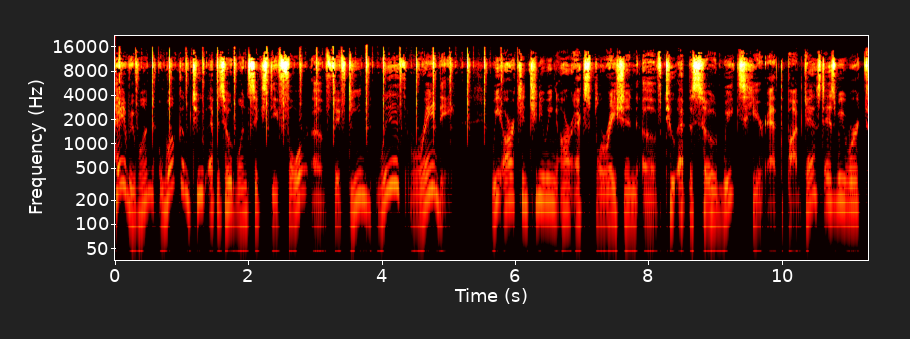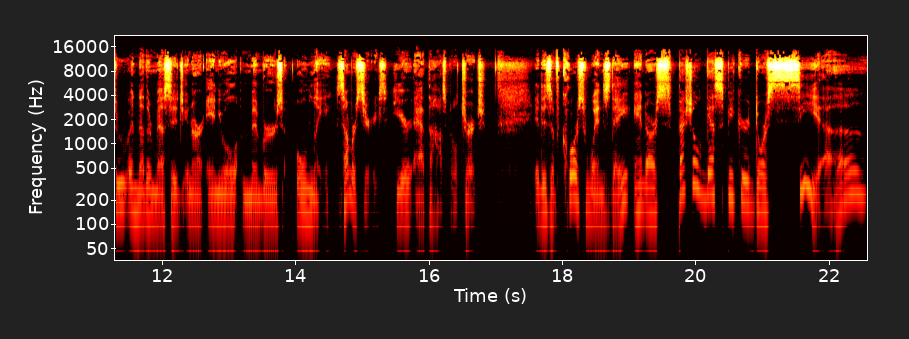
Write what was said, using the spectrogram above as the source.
Hey everyone, welcome to episode 164 of 15 with Randy. We are continuing our exploration of two episode weeks here at the podcast as we work through another message in our annual members only summer series here at the hospital church. It is, of course, Wednesday, and our special guest speaker, Dorcia,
